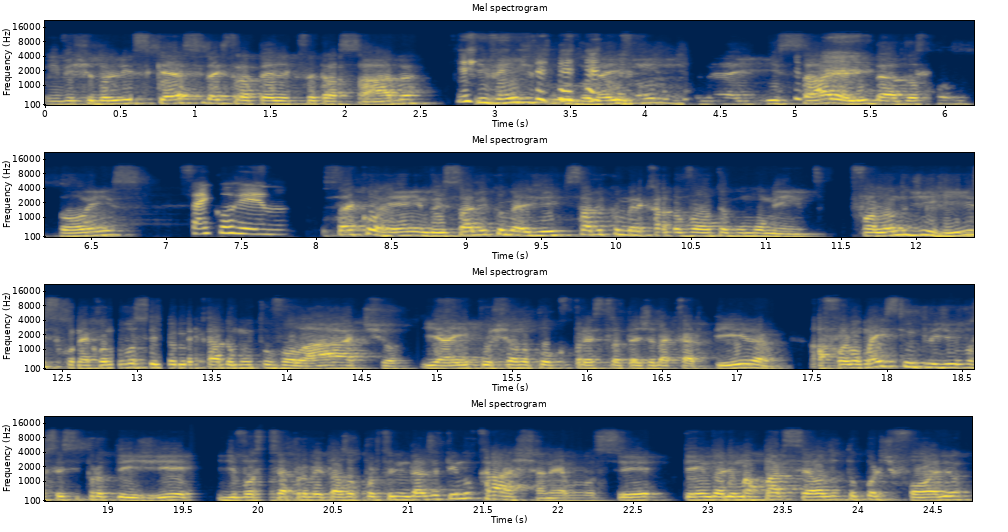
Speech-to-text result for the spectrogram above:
o investidor ele esquece da estratégia que foi traçada e vende tudo, né? E vende, né? E, sai ali da, das posições. Sai correndo. Sai correndo e sabe que a gente sabe que o mercado volta em algum momento falando de risco, né, quando você vê o mercado muito volátil e aí puxando um pouco para a estratégia da carteira, a forma mais simples de você se proteger e de você aproveitar as oportunidades é tendo caixa, né? Você tendo ali uma parcela do teu portfólio,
